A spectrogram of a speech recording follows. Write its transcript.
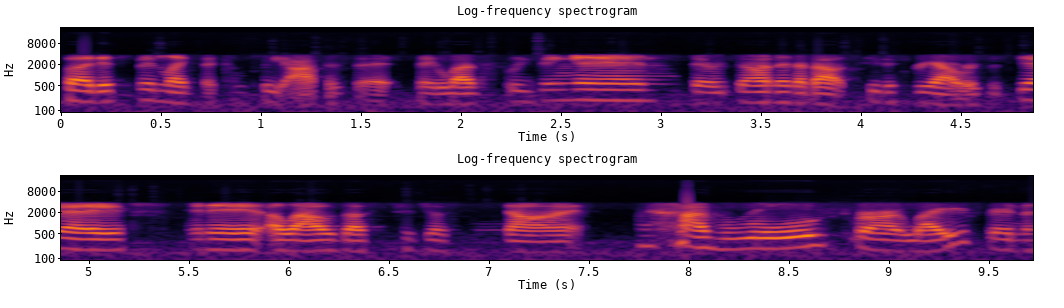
but it's been like the complete opposite. They love sleeping in. They're done in about two to three hours a day, and it allows us to just not have rules for our life. And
